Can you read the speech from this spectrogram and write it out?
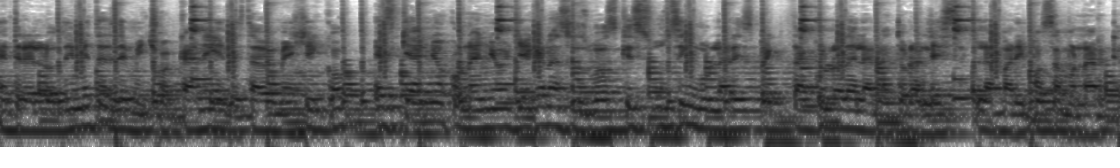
entre los límites de Michoacán y el Estado de México, es que año con año llegan a sus bosques un singular espectáculo de la naturaleza, la mariposa monarca.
